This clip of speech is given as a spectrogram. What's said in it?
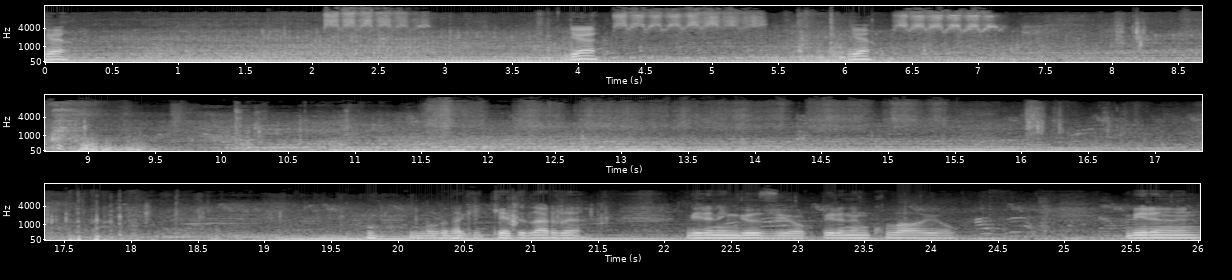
Yeah. Yeah. Yeah. Buradaki kediler de birinin gözü yok, birinin kulağı yok. Birinin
